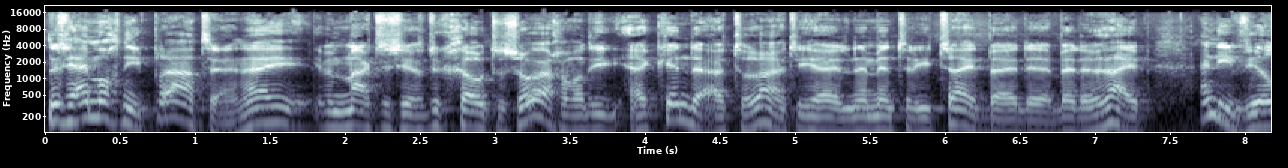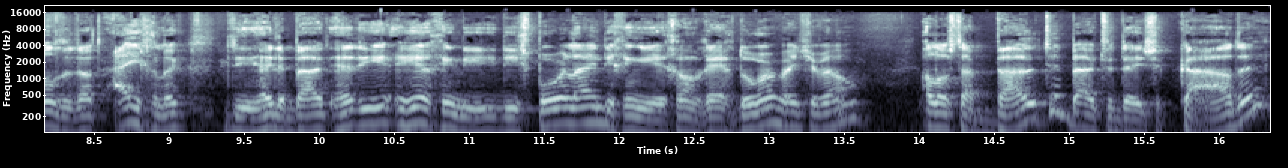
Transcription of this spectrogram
Dus hij mocht niet praten. En hij maakte zich natuurlijk grote zorgen... want hij herkende uiteraard die hele mentaliteit bij de, bij de Rijp. En die wilde dat eigenlijk... die hele buiten... hier ging die, die spoorlijn, die ging hier gewoon rechtdoor, weet je wel. Alles daar buiten, buiten deze kade...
